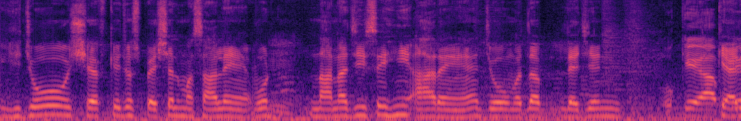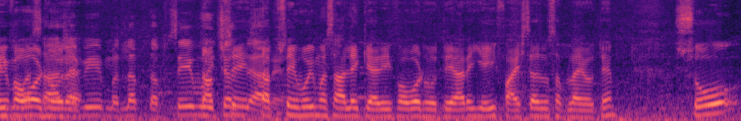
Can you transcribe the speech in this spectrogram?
ये जो शेफ़ के जो स्पेशल मसाले हैं वो हम्म। नाना जी से ही आ रहे हैं जो मतलब लेजेंड ओके कैरी फॉरवर्ड हो रहे है। मतलब तब से वही तब से तब से वही मसाले कैरी फॉरवर्ड होते आ रहे हैं यही फाइव स्टार में सप्लाई होते हैं। सो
